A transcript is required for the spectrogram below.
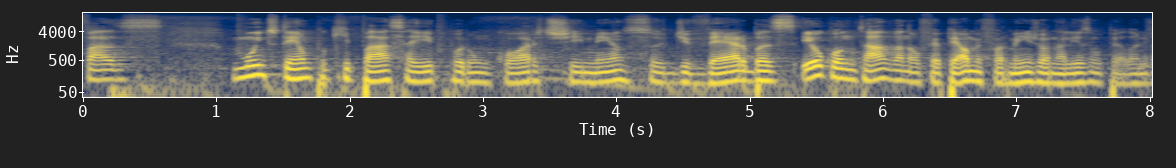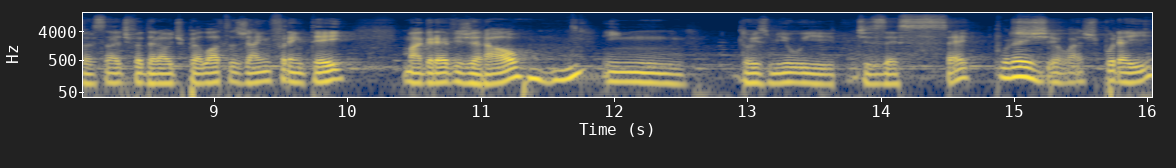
faz muito tempo que passa aí por um corte imenso de verbas. Eu, quando estava na UFPEL, me formei em jornalismo pela Universidade Federal de Pelotas, já enfrentei uma greve geral uhum. em 2017, por aí. eu acho, por aí.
